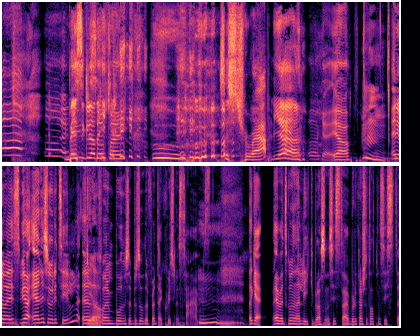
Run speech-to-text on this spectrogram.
I Basically it's so ikke. Så strapped? Yeah. Ok, ja. Anyways, vi har en historie til. Eh, Dere får en bonusepisode for at det er Christmas time. Mm. Ok, Jeg vet ikke om den er like bra som den siste. Jeg burde kanskje tatt den siste.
